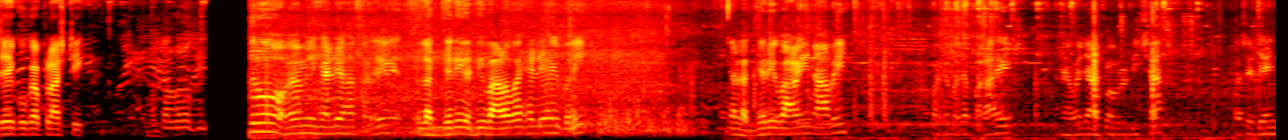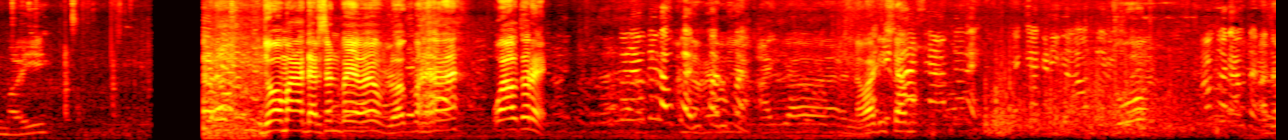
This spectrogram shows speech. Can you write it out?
જય ગુગા પ્લાસ્ટિક. મિત્રો હવે અમે હેડ્યા હા ઘરે. લક્ઝરી હજી વાળવા હેડ્યા હે ભાઈ. લક્ઝરી વાળી ના આવી. પછી બધા ભરાય અને હવે જાશું આપણે ડીસા. પછી જઈને મળી જો અમારા દર્શનભાઈ હવે બ્લોગ બનાવે. ઓ આવતો રે. નવા ડીસા જો અને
